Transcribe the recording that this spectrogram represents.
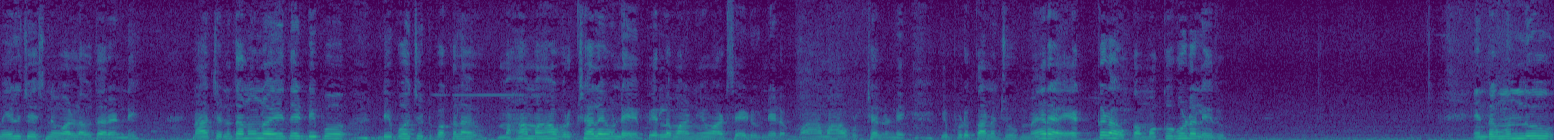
మేలు చేసిన వాళ్ళు అవుతారండి నా చిన్నతనంలో అయితే డిపో డిపో చుట్టుపక్కల మహా మహా వృక్షాలే ఉండే పీర్ల మాన్యం అటు సైడ్ ఉండేటప్పుడు మహా మహా వృక్షాలు ఉండే ఇప్పుడు కనుచూపు మేర ఎక్కడ ఒక మొక్క కూడా లేదు. ఇంతకుముందు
